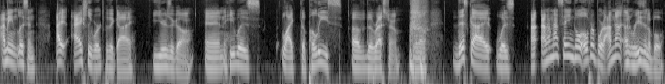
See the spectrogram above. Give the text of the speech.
I mean, listen, I I actually worked with a guy years ago, and he was like the police of the restroom. You know, this guy was, I, and I'm not saying go overboard. I'm not unreasonable.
